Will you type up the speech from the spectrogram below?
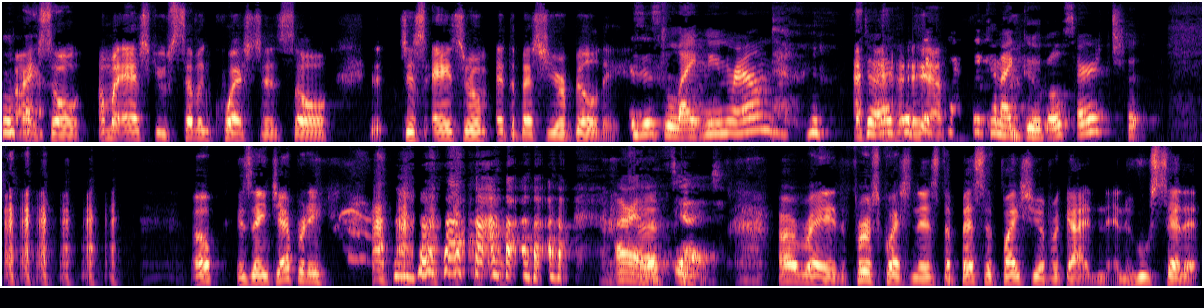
all right. So I'm gonna ask you seven questions. So just answer them at the best of your ability. Is this lightning round? Do I Yeah. Can I Google search? oh, this ain't Jeopardy. All right, let's do it. All right. The first question is the best advice you ever gotten, and who said it?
